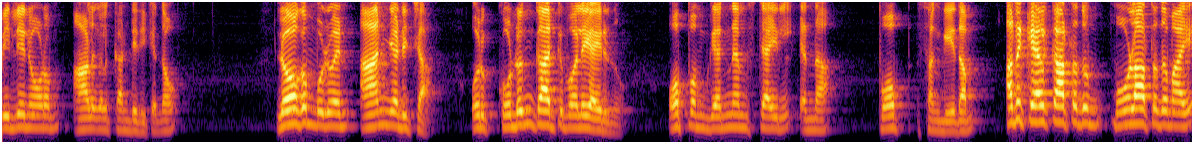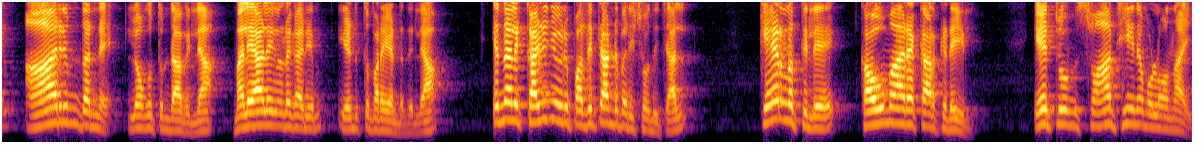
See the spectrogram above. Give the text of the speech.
ബില്യനോളം ആളുകൾ കണ്ടിരിക്കുന്നു. ലോകം മുഴുവൻ ആഞ്ഞടിച്ച ഒരു കൊടുങ്കാറ്റ് പോലെയായിരുന്നു ഒപ്പം ഗഗ്നം സ്റ്റൈൽ എന്ന പോപ്പ് സംഗീതം. അത് കേൾക്കാത്തതും മൂളാത്തതുമായി ആരും തന്നെ ലോകത്തുണ്ടാവില്ല. മലയാളികളുടെ കാര്യം എടുത്തു പറയേണ്ടതില്ല. എന്നാൽ കഴിഞ്ഞ ഒരു പതിറ്റാണ്ട് പരിശോധിച്ചാൽ കേരളത്തിലെ കൗമാരക്കാർക്കിടയിൽ ഏറ്റവും സ്വാധീനമുള്ള ഒന്നായി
